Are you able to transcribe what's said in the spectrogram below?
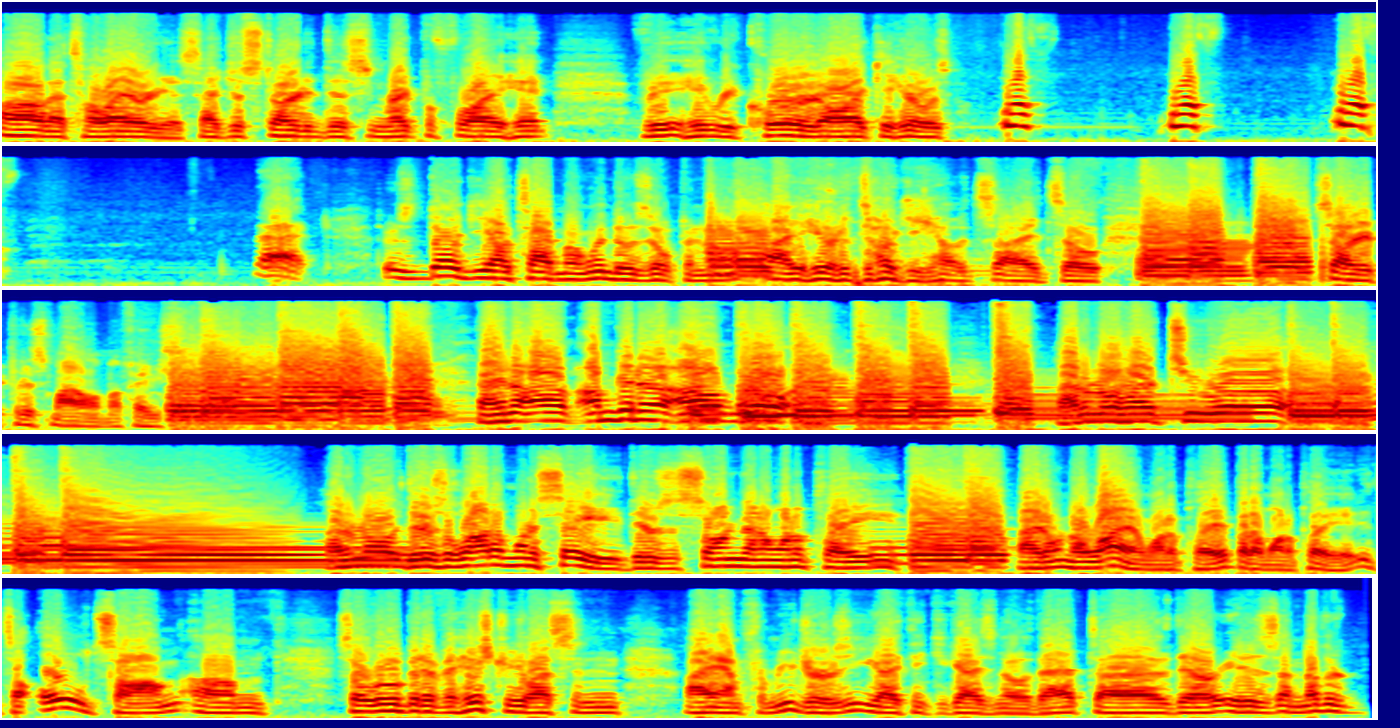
Oh, that's hilarious. I just started this, and right before I hit hit record, all I could hear was woof, woof, woof. That. There's a doggy outside. My window's open. I hear a doggy outside. So sorry put a smile on my face. And uh, I'm gonna. Uh, well, I don't know how to. Uh, I don't know. There's a lot I want to say. There's a song that I want to play. I don't know why I want to play it, but I want to play it. It's an old song. Um, so a little bit of a history lesson. I am from New Jersey. I think you guys know that. Uh, there is another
